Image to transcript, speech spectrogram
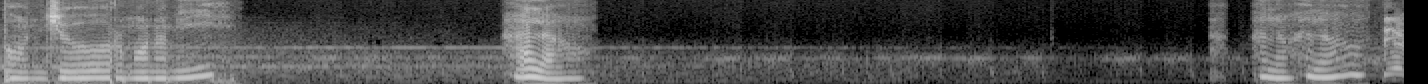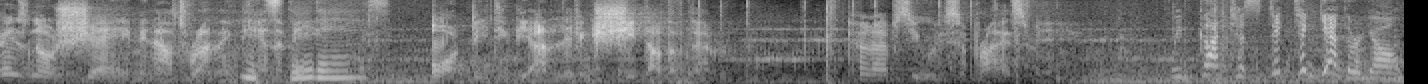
Bonjour, mon ami. Hello. Hello, hello. There is no shame in outrunning the Let's do enemy this. or beating the unliving shit out of them. Perhaps you will surprise me. We've got to stick together, y'all.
